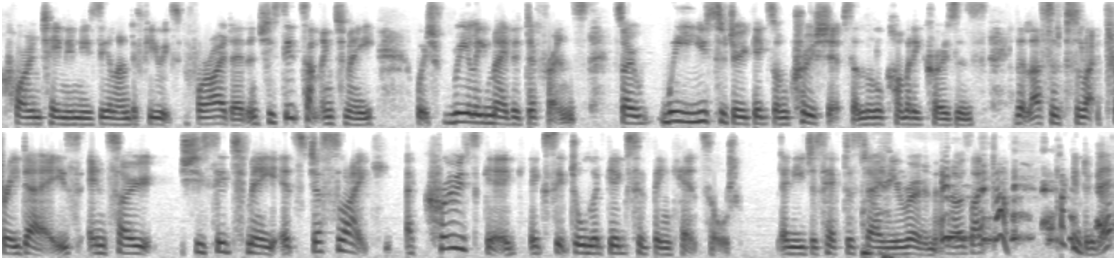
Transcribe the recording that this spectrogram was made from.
quarantine in New Zealand a few weeks before I did, and she said something to me which really made a difference. So we used to do gigs on cruise ships, the little comedy cruises that lasted for like three days, and so. She said to me, "It's just like a cruise gig, except all the gigs have been cancelled, and you just have to stay in your room." And I was like, "Oh, I can do that."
